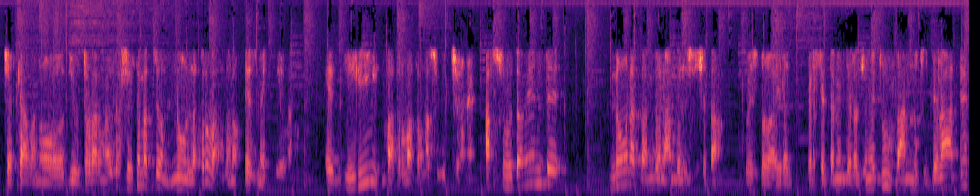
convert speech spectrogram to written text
cercavano di trovare un'altra sistemazione, non la trovavano e smettevano. E lì va trovata una soluzione, assolutamente non abbandonando le società. Questo hai perfettamente ragione tu, vanno tutelate,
